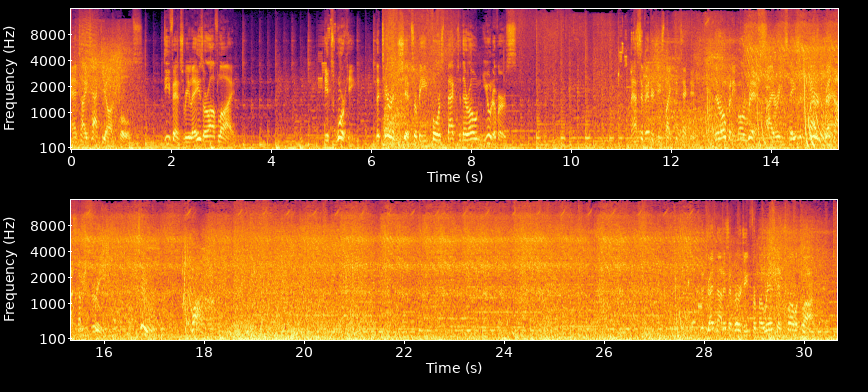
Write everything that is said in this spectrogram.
Anti-tachyon pulse. Defense relays are offline. It's working. The Terran ships are being forced back to their own universe. Massive energy spike detected. They're opening more rifts. Firing station fire. Dreadnought coming. Three, two, one. Dreadnought is emerging from Marind at 12 o'clock.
